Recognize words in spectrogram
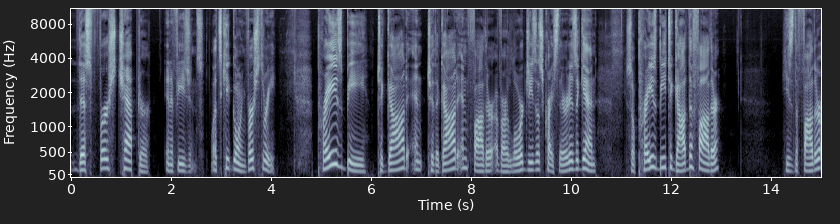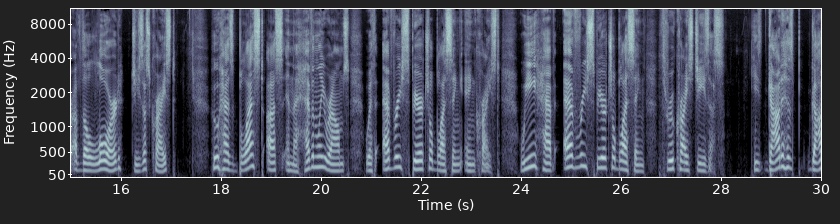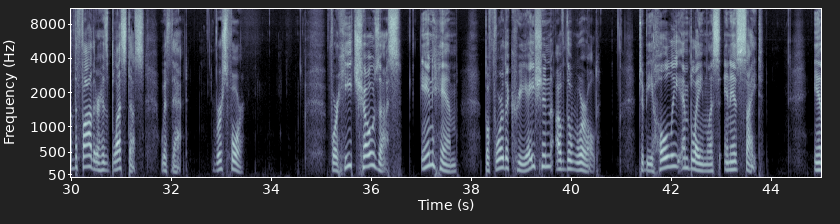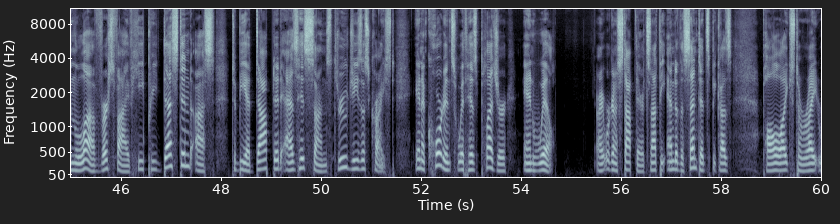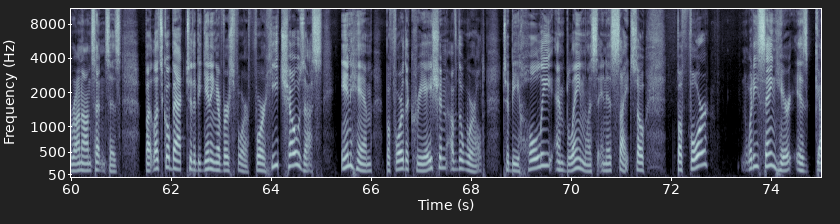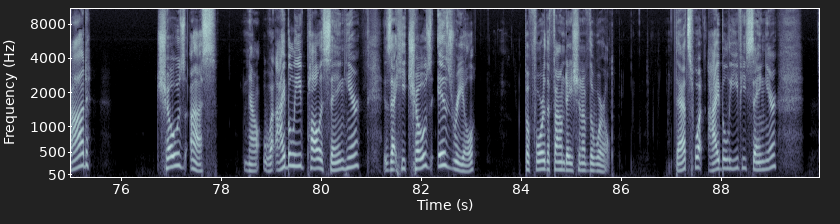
this first chapter in Ephesians. Let's keep going. Verse 3 Praise be to God and to the God and Father of our Lord Jesus Christ. There it is again. So praise be to God the Father. He's the Father of the Lord Jesus Christ, who has blessed us in the heavenly realms with every spiritual blessing in Christ. We have every spiritual blessing through Christ Jesus. He, God has God the Father has blessed us with that. Verse 4 for he chose us in him before the creation of the world to be holy and blameless in his sight. In love, verse 5, he predestined us to be adopted as his sons through Jesus Christ in accordance with his pleasure and will. All right, we're going to stop there. It's not the end of the sentence because Paul likes to write run on sentences. But let's go back to the beginning of verse 4. For he chose us in him before the creation of the world to be holy and blameless in his sight. So before what he's saying here is God chose us. Now, what I believe Paul is saying here is that he chose Israel before the foundation of the world. That's what I believe he's saying here.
